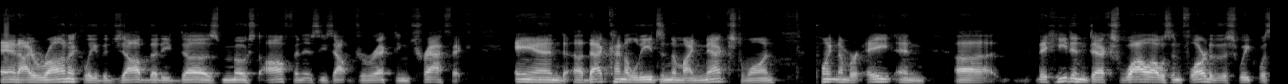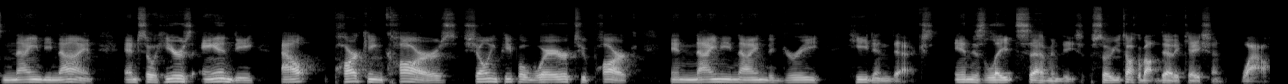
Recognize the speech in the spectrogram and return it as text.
And ironically, the job that he does most often is he's out directing traffic. And uh, that kind of leads into my next one, point number eight. And uh, the heat index while I was in Florida this week was 99. And so here's Andy out parking cars, showing people where to park in 99 degree heat index in his late 70s. So you talk about dedication. Wow.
